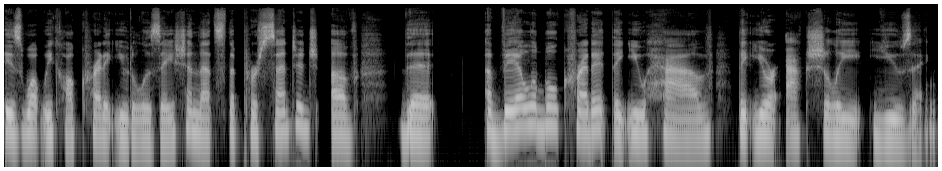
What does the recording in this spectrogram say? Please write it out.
is what we call credit utilization. That's the percentage of the available credit that you have that you're actually using.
